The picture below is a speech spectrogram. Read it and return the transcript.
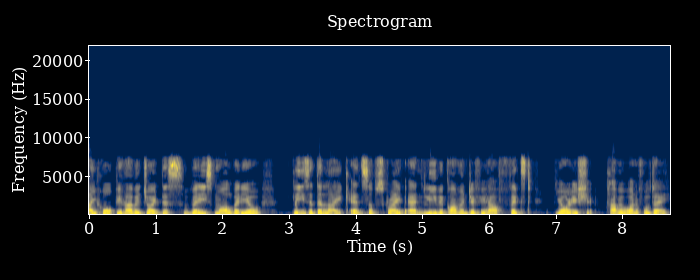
I hope you have enjoyed this very small video. Please hit the like and subscribe and leave a comment if you have fixed your issue. Have a wonderful day.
